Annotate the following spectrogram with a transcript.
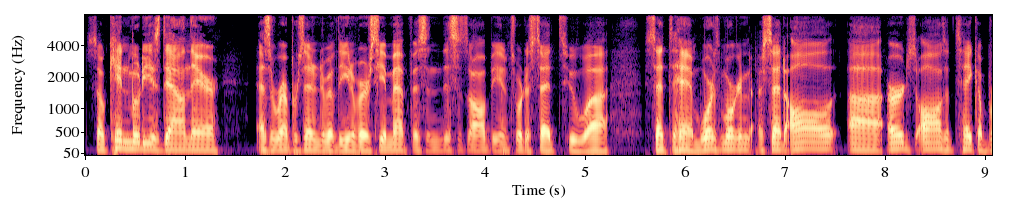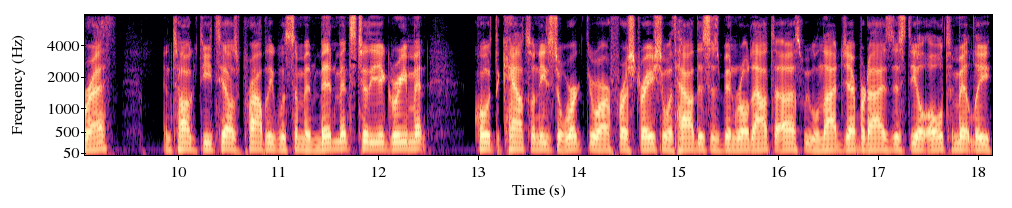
So Ken Moody is down there as a representative of the University of Memphis, and this is all being sort of said to uh, said to him. Worth Morgan said all uh, urged all to take a breath and talk details, probably with some amendments to the agreement. Quote: The council needs to work through our frustration with how this has been rolled out to us. We will not jeopardize this deal ultimately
